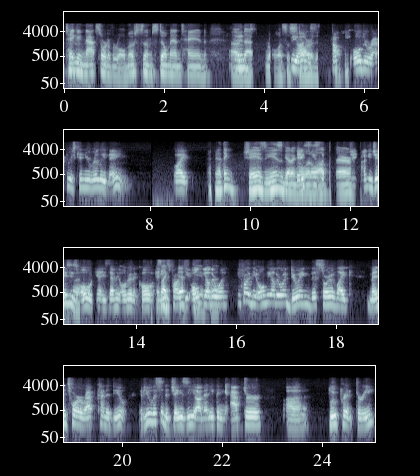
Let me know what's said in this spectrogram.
taking mm-hmm. that sort of role. Most of them still maintain uh, that role as a star. Honest, how many older rappers can you really name? Like I mean, I think Jay Z's getting Jay-Z's a little the, up there. I mean, Jay Z's old. Yeah, he's definitely older than Cole, and he's, like probably 50, the only but... other one. He's probably the only other one doing this sort of like mentor rap kind of deal. If you listen to Jay Z on anything after uh, Blueprint Three,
